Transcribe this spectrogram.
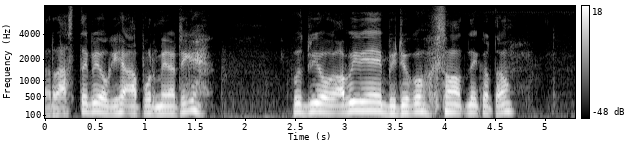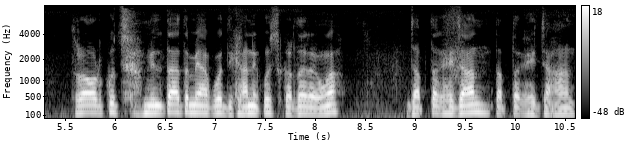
रास्ते पे होगी, आप और मेरा, ठीक है? कुछ भी होगा अभी मैं वीडियो को समाप्त नहीं करता हूँ। थोड़ा और कुछ मिलता है तो मैं आपको दिखाने की कोशिश करता रहूँगा। जब तक है जान, तब तक है जहान।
